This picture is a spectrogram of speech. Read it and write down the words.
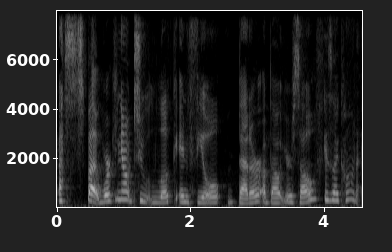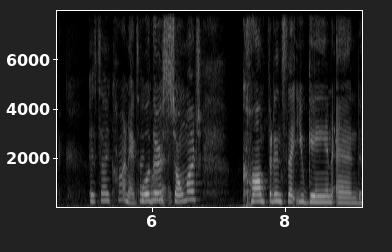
best. But working out to look and feel better about yourself is iconic. It's iconic. well, there's so much confidence that you gain and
